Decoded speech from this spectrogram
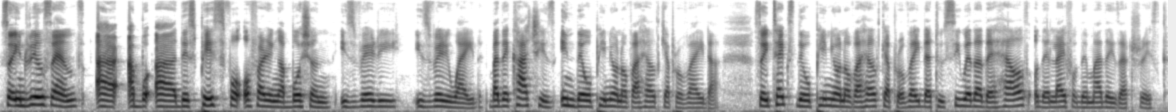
So, in real sense, uh, uh, the space for offering abortion is very is very wide. But the catch is in the opinion of a healthcare provider. So it takes the opinion of a healthcare provider to see whether the health or the life of the mother is at risk.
